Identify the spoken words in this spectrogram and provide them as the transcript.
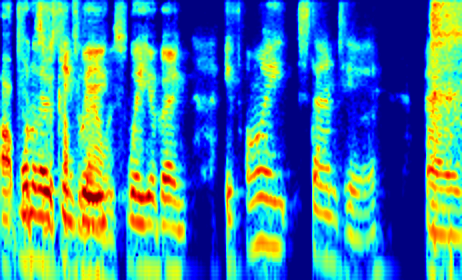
one of of those things of where, hours. where you're going, if I stand here No, Um,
